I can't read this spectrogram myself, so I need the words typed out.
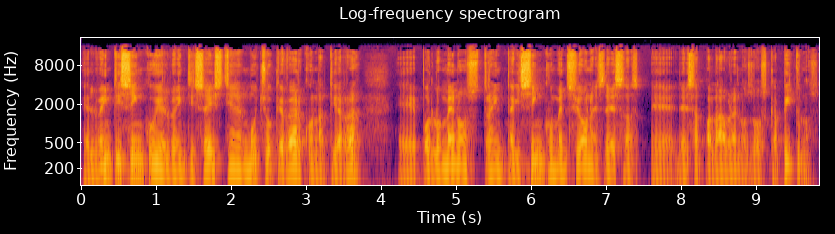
El 25 y el 26 tienen mucho que ver con la tierra, eh, por lo menos 35 menciones de, esas, de esa palabra en los dos capítulos.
